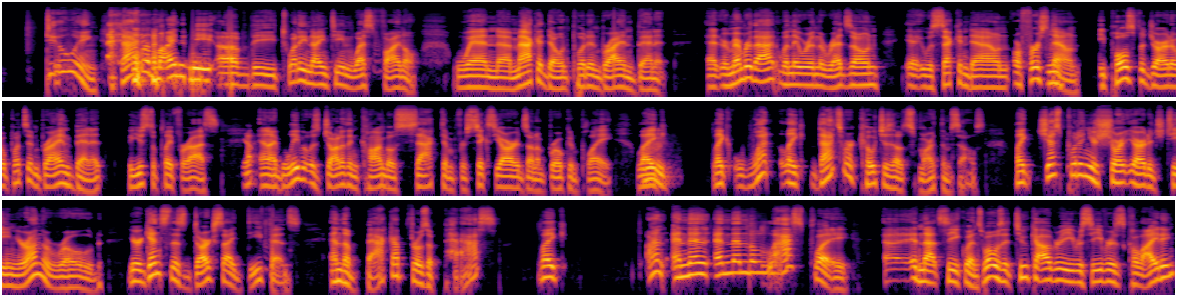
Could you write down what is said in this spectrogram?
doing? That reminded me of the 2019 West Final when uh, McAdoo put in Brian Bennett. And remember that when they were in the red zone? It was second down or first mm. down. He pulls Fajardo, puts in Brian Bennett, who used to play for us. Yep. And I believe it was Jonathan Kongbo sacked him for six yards on a broken play. Like, mm. like what? Like that's where coaches outsmart themselves. Like, just put in your short yardage team. You're on the road. You're against this dark side defense, and the backup throws a pass. Like, on and then and then the last play uh, in that sequence. What was it? Two Calgary receivers colliding,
